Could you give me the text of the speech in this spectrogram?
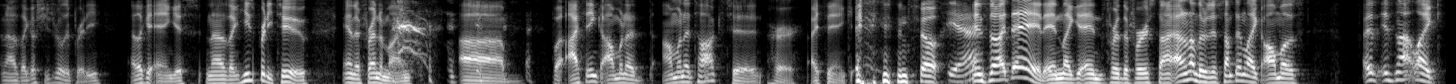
and I was like, "Oh, she's really pretty." I look at Angus, and I was like, "He's pretty too," and a friend of mine. uh, but I think I'm gonna I'm gonna talk to her. I think, and so Yeah? and so I did, and like and for the first time, I don't know. There's just something like almost. It's not like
